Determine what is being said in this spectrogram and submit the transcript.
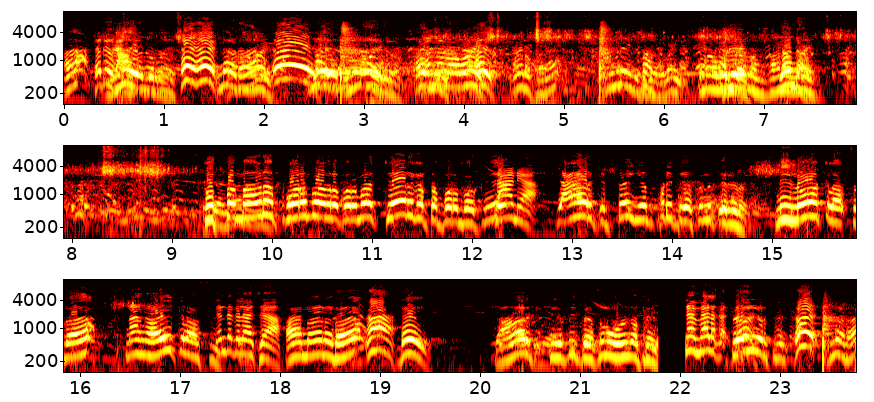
ஆ? என்ன எதுக்குற? ஏய் ஏய். என்னடா? ஏய். என்ன எதுக்குற? ஏய், என்னடா, ஏய், வேணா பாரு. அவனே இங்க பாரு, வை. அம்மா, ஒரே ஏண்டா? சுத்தமான புறம்போக்குல புறம்போக்கு கேடு கட்ட புறம்போக்கு. யாருக்கிட்ட எப்படி பேசணும்னு தெரியணும். நீ லோ கிளாஸ்ல நாங்க ஹை கிளாஸ் எந்த கிளாஸ் நானடா. ஆ. டேய் யாருக்கிட்ட எப்படி பேசணும் ஒழுங்கா பேசு. என்ன மேல க- பெரிய ஏய்! என்னடா?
